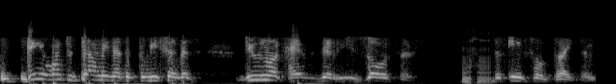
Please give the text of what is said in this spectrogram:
Do you want to tell me that the police service do not have the resources mm-hmm. to infiltrate them?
